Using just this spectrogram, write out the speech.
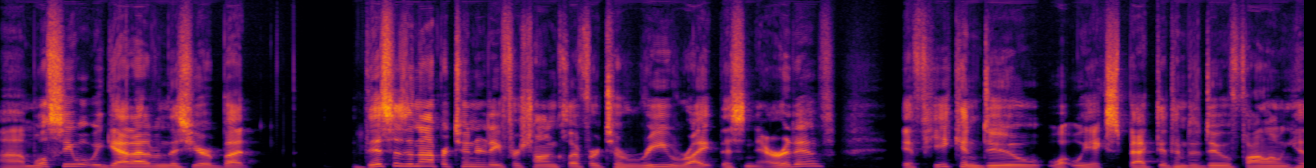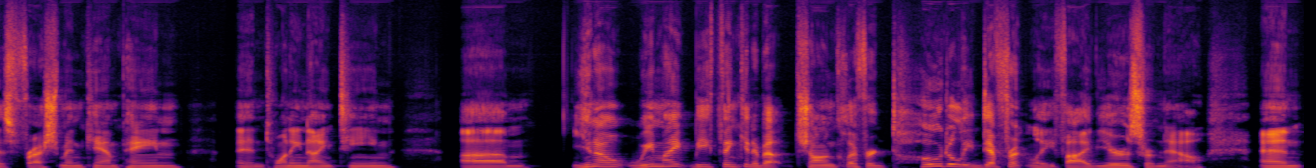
Um, we'll see what we get out of him this year, but this is an opportunity for Sean Clifford to rewrite this narrative. If he can do what we expected him to do following his freshman campaign in 2019, um, you know, we might be thinking about Sean Clifford totally differently five years from now. And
